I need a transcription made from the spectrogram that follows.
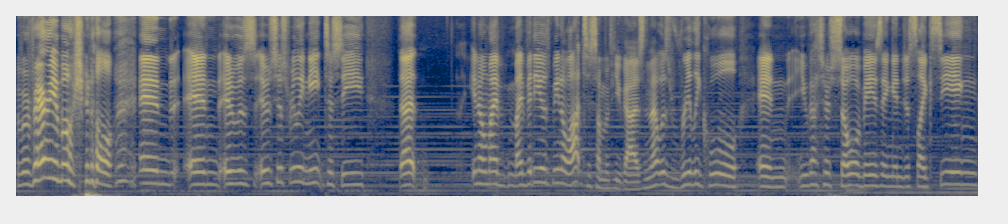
were very emotional and and it was it was just really neat to see that you know, my my videos mean a lot to some of you guys, and that was really cool. And you guys are so amazing, and just like seeing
